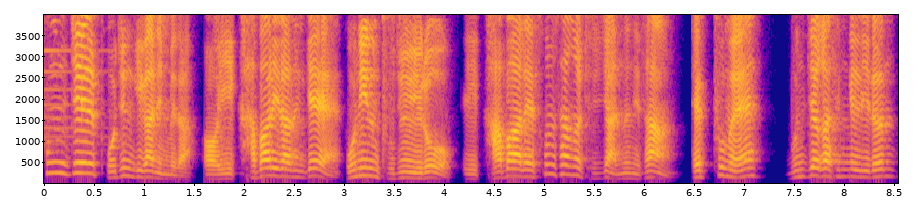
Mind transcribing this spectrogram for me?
품질 보증 기간입니다. 어, 이 가발이라는 게 본인 부주의로 이 가발에 손상을 주지 않는 이상 제품에 문제가 생길 일은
